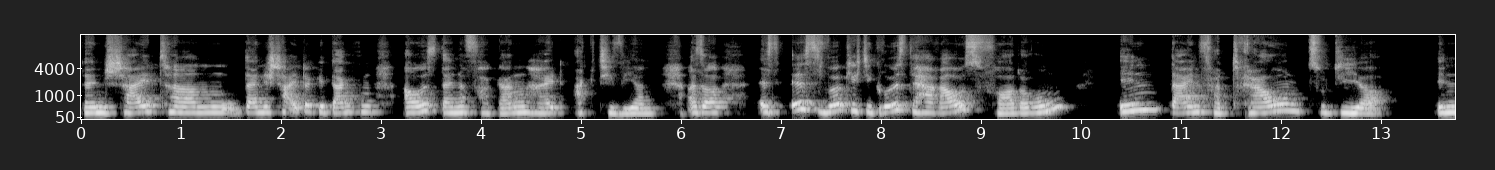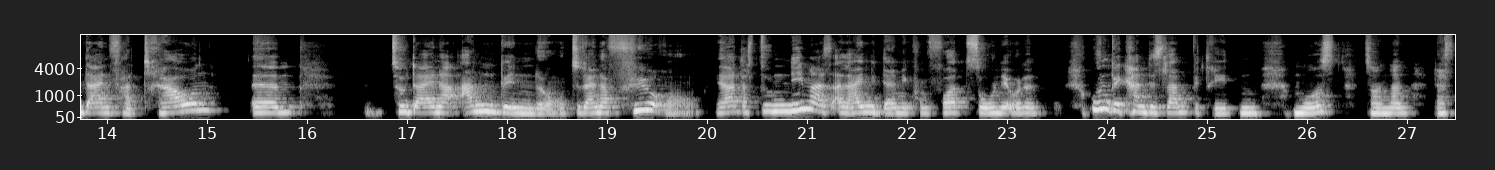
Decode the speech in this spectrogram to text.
dein Scheitern, deine Scheitergedanken aus deiner Vergangenheit aktivieren. Also es ist wirklich die größte Herausforderung, in dein Vertrauen zu dir, in dein Vertrauen ähm, zu deiner Anbindung, zu deiner Führung, ja, dass du niemals alleine deine Komfortzone oder unbekanntes Land betreten musst, sondern dass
